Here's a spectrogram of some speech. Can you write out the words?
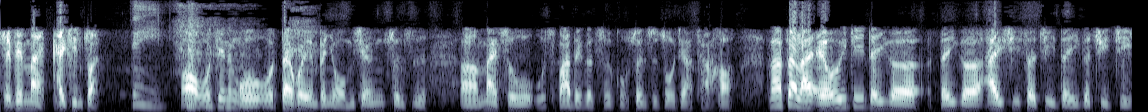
随便卖，开心赚。对，哦，我今天我我带会员朋友，我们先顺势啊卖出五十八的一个持股，顺势做价差哈。那再来 LED 的一个的一个 IC 设计的一个聚集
